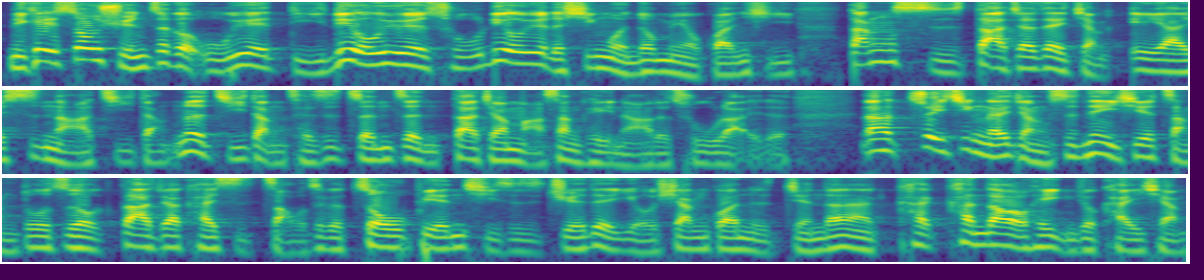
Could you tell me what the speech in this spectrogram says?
你可以搜寻这个五月底、六月初、六月的新闻都没有关系。当时大家在讲 AI 是哪几档，那几档才是真正大家马上可以拿得出来的。那最近来讲是那些涨多之后，大家开始找这个周边，其实绝对有相关的。简单的看，看到黑影就开枪。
